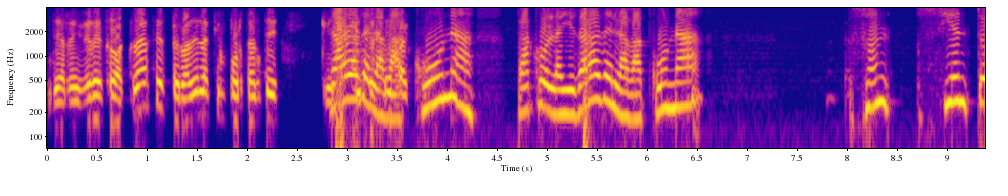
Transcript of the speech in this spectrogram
de regreso a clases, pero Adela es importante que... Llegada de la vacuna, Paco, la llegada de la vacuna son ciento,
